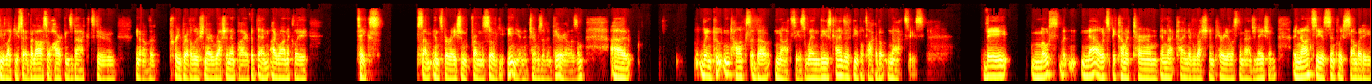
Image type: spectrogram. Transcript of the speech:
II, like you said, but also harkens back to, you know, the pre-revolutionary Russian Empire, but then ironically takes some inspiration from the Soviet Union in terms of imperialism. Uh, when Putin talks about Nazis, when these kinds of people talk about Nazis, they most now it's become a term in that kind of Russian imperialist imagination. A Nazi is simply somebody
